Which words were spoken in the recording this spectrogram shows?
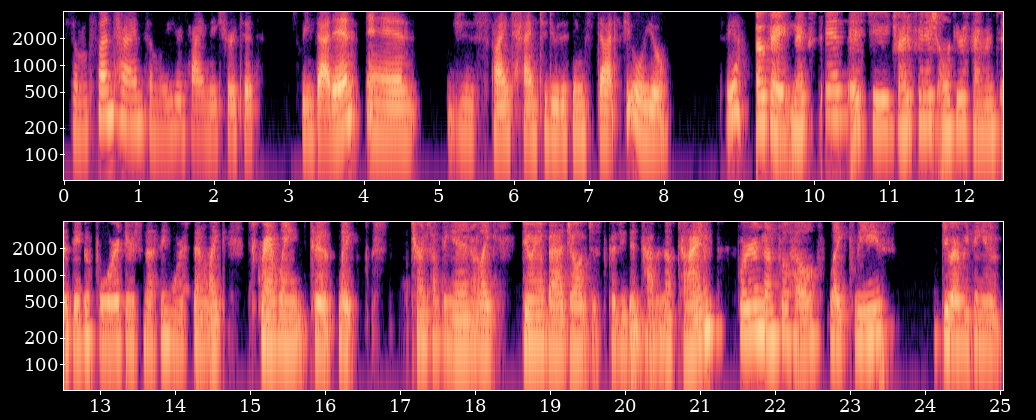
some fun time, some leisure time. Make sure to squeeze that in and just find time to do the things that fuel you. So, yeah. Okay, next tip is to try to finish all of your assignments a day before. There's nothing worse than like scrambling to like s- turn something in or like doing a bad job just because you didn't have enough time. For your mental health, like please do everything in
